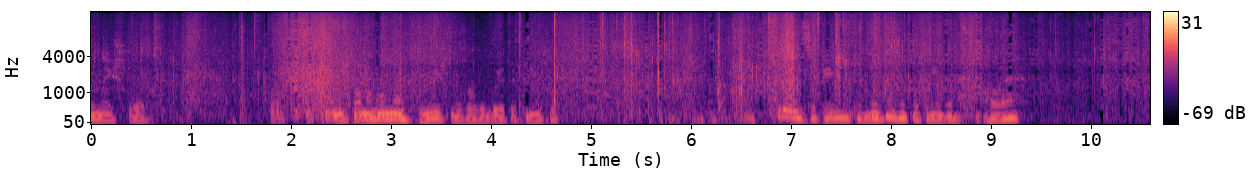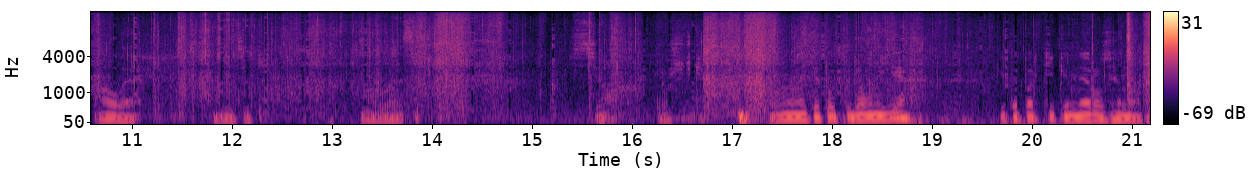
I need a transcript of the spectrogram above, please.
І знайшов. Так, так само, саме головне ніж не загубити, тому що в принципі він тут не дуже потрібен, але, але, дивіться, які малесенькі. Все, трошечки. Знайти точку, де вони є. І тепер тільки не розгинати.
